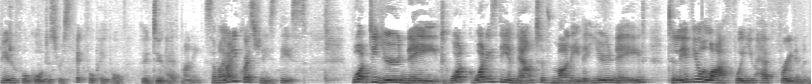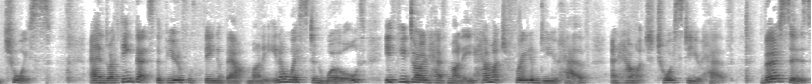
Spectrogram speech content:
beautiful, gorgeous, respectful people who do have money. So, my only question is this what do you need? What, what is the amount of money that you need to live your life where you have freedom and choice? And I think that's the beautiful thing about money. In a Western world, if you don't have money, how much freedom do you have and how much choice do you have? Versus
